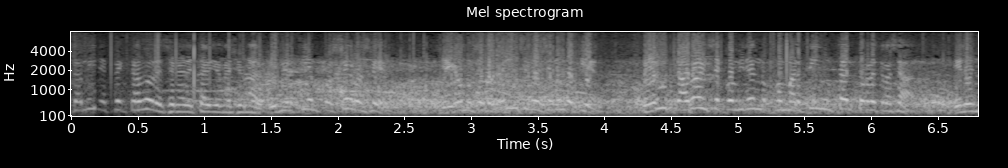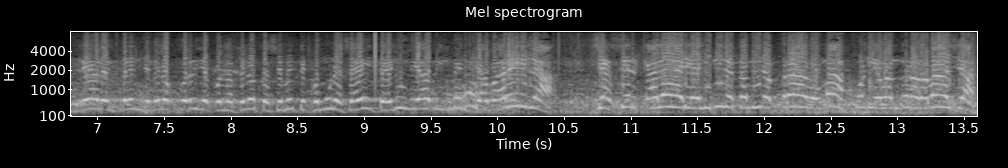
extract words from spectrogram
También espectadores en el Estadio Nacional. Primer tiempo 0 a 0. Llegamos a los 15 del segundo tiempo. Perú avanza combinando con Martín un tanto retrasado. El entreal emprende veloz corrida con la pelota, se mete como una saeta, elude hábilmente a Varela. Se acerca al área, elimina también a Prado. Más y abandona la valla.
